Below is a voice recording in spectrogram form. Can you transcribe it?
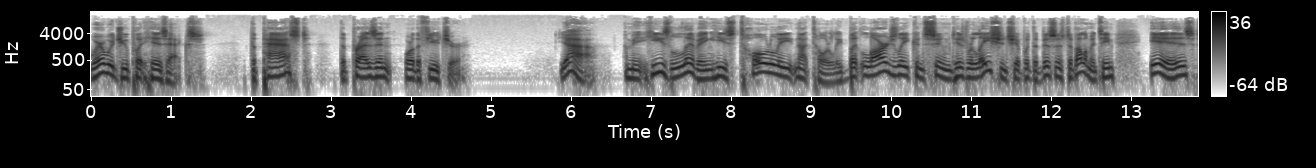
where would you put his X? The past, the present, or the future? Yeah. I mean, he's living, he's totally, not totally, but largely consumed. His relationship with the business development team is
